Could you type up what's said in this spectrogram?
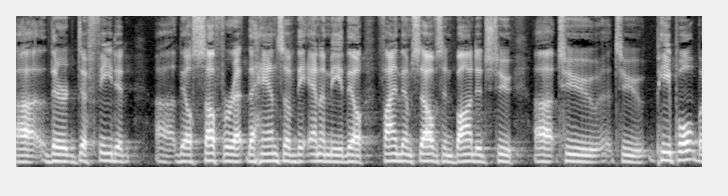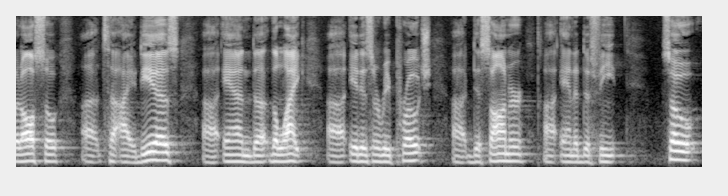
Uh, they're defeated. Uh, they'll suffer at the hands of the enemy. They'll find themselves in bondage to, uh, to, to people, but also uh, to ideas uh, and the like. it is a reproach, dishonor, and a defeat. So,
